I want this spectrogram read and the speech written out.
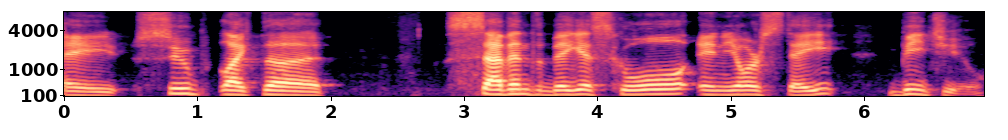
a soup like the seventh biggest school in your state beat you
